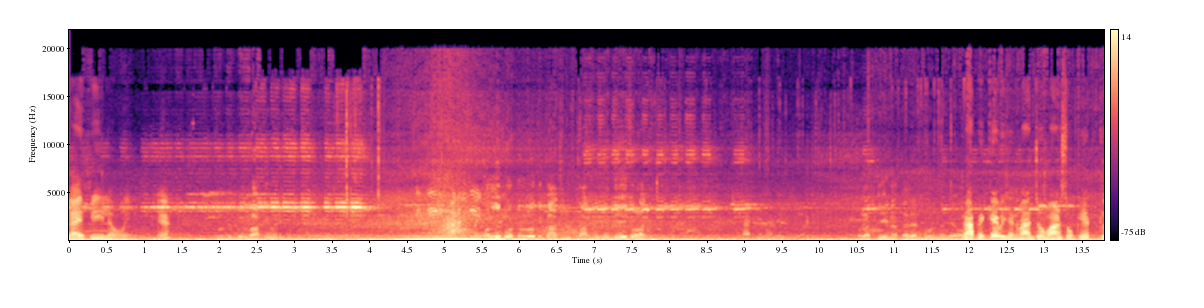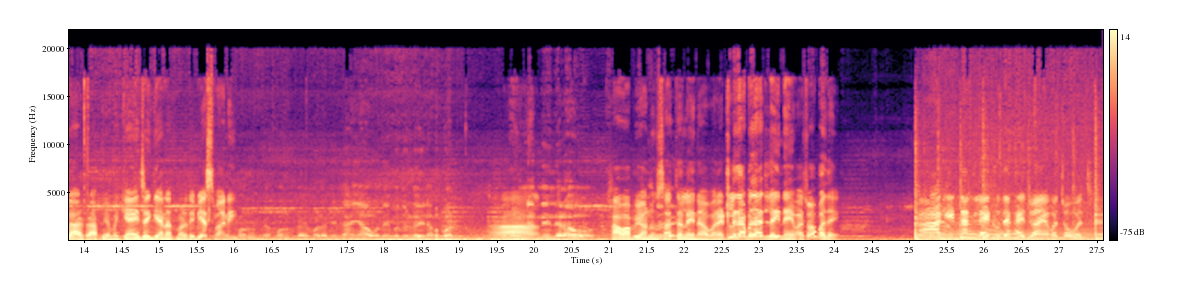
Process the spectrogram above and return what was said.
લાઈ પી લઉં હું. ઓલી બોટલ હતી કાચની કાચની તો ટ્રાફિક કેવી છે ને? વાંચો માણસો કેટલા ટ્રાફિક અમે ક્યાંય જગ્યા નથી મળતી બેસવાની. ખાવા પીવાનું સાથે લઈને આવવાનું. એટલે જ આ બધા જ લઈને આવ્યા છો બધા હા ગીરના લાઈટો દેખાય જો અહીંયા વચ્ચોવચ.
